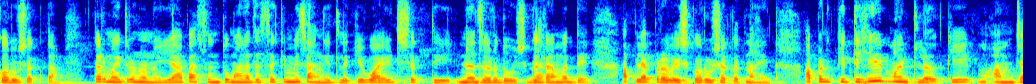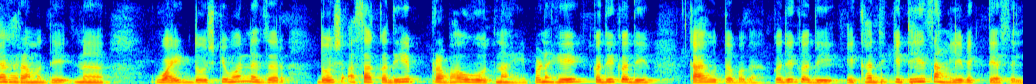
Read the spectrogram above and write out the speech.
करू शकता. तर मैत्रिणींनो यापासून तुम्हाला जसं की मी सांगितलं की वाईट शक्ती नजरदोष घरामध्ये आपल्या प्रवेश करू शकत नाहीत. आपण कितीही म्हटलं की आमच्या घरामध्ये न वाईट दोष किंवा नजर दोष असा कधीही प्रभाव होत नाही. पण हे कधीकधी काय होतं बघा कधीकधी एखादी कितीही चांगली व्यक्ती असेल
